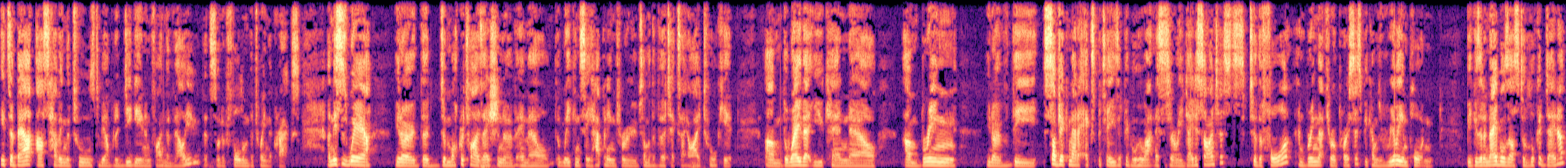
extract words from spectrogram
it's about us having the tools to be able to dig in and find the value that's sort of fallen between the cracks. And this is where, you know, the democratization of ML that we can see happening through some of the Vertex AI toolkit, um, the way that you can now um, bring, you know, the subject matter expertise of people who aren't necessarily data scientists to the fore and bring that through a process becomes really important because it enables us to look at data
